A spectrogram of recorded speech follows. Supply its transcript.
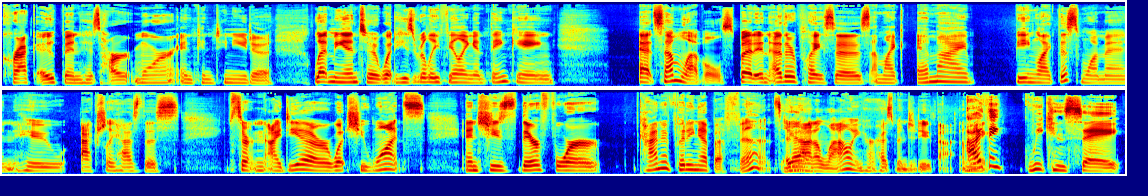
crack open his heart more and continue to let me into what he's really feeling and thinking at some levels. But in other places, I'm like, am I being like this woman who actually has this certain idea or what she wants and she's therefore kind of putting up a fence and Yeah. not allowing her husband to do that. I'm I like, think we can say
